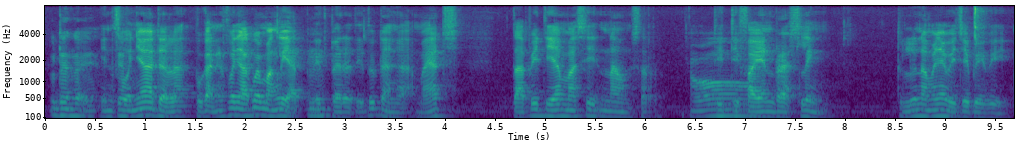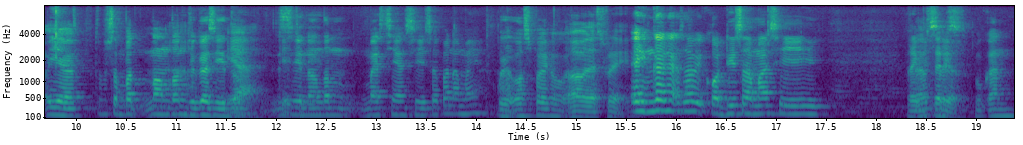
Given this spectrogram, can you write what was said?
udah nggak ya infonya adalah bukan infonya aku emang lihat Hmm. Wade Barrett itu udah nggak match tapi dia masih announcer oh di Defiant Wrestling dulu namanya WCBW Oh iya, sempat nonton juga sih itu. Iya, si nonton matchnya si siapa namanya? Will Ospreay kalau nggak oh that's right Eh enggak enggak sorry, Cody sama si Rey Mysterio. Bukan.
